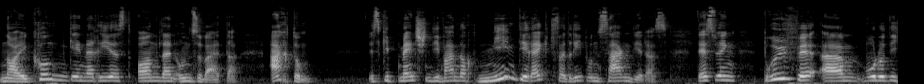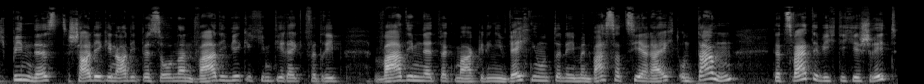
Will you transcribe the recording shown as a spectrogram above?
neue Kunden generierst, online und so weiter. Achtung, es gibt Menschen, die waren noch nie im Direktvertrieb und sagen dir das. Deswegen prüfe, ähm, wo du dich bindest. Schau dir genau die Person an. War die wirklich im Direktvertrieb? War die im Network Marketing? In welchen Unternehmen? Was hat sie erreicht? Und dann der zweite wichtige Schritt.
